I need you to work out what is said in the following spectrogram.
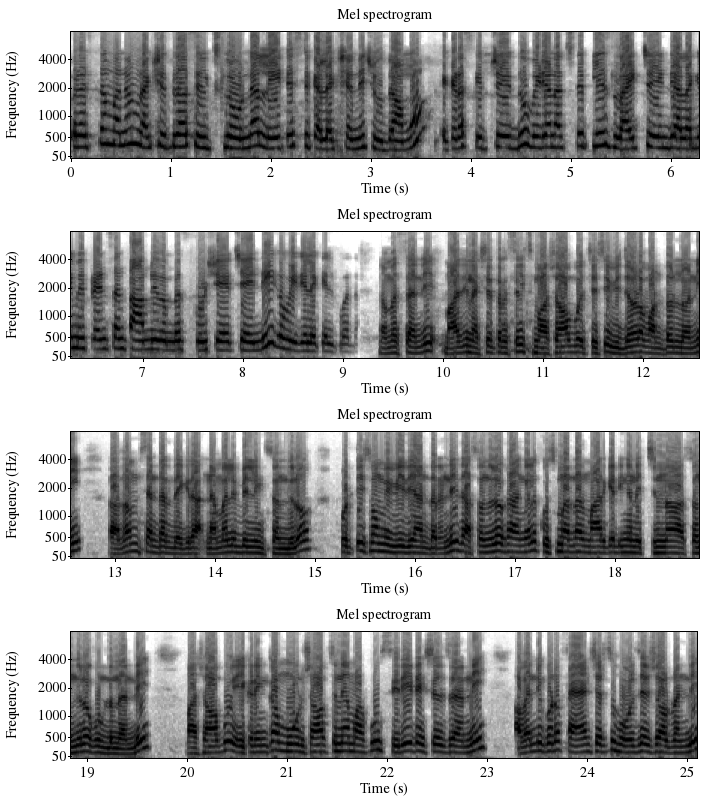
ప్రస్తుతం మనం నక్షత్ర సిల్క్స్లో ఉన్న లేటెస్ట్ కలెక్షన్ని చూద్దాము. ఇక్కడ స్కిప్ చేయొద్దు. వీడియో నచ్చితే ప్లీజ్ లైక్ చేయండి. అలాగే మీ ఫ్రెండ్స్ అండ్ ఫ్యామిలీ మెంబర్స్ కూడా షేర్ చేయండి. ఇక వీడియోలోకి వెళ్ళిపోదాం. నమస్తే అండి. మాది నక్షత్ర సిల్క్స్. మా షాప్ వచ్చేసి విజయవాడ వంటల్లోని రథం సెంటర్ దగ్గర నెమలి బిల్డింగ్ సందులో పుట్టి స్వామి వీధి అంటారండి. ఆ సందులోకి రాగానే కుసుమర్నాథ్ మార్కెటింగ్ అనే చిన్న సందులోకి ఉంటుందండి. మా షాప్ ఇక్కడ ఇంకా మూడు షాప్స్ ఉన్నాయి మాకు. సిరి టెక్స్టైల్స్ అన్ని. అవన్నీ కూడా ఫ్యాన్ షర్ట్స్ హోల్సేల్ షాప్ అండి.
